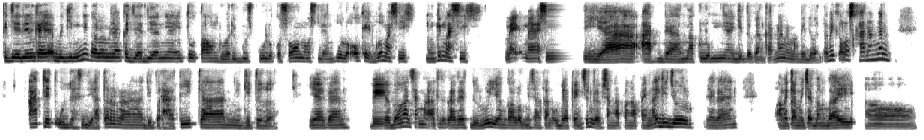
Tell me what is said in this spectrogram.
kejadian kayak begini kalau misalnya kejadiannya itu tahun 2010 ke sono 90 oke okay, gue masih mungkin masih masih ya ada maklumnya gitu kan karena memang kehidupan tapi kalau sekarang kan atlet udah sejahtera, diperhatikan gitu loh. Ya kan? Beda banget sama atlet-atlet dulu yang kalau misalkan udah pensiun nggak bisa ngapa-ngapain lagi, Jul, ya kan? Amit-amit cabang baik, oh,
